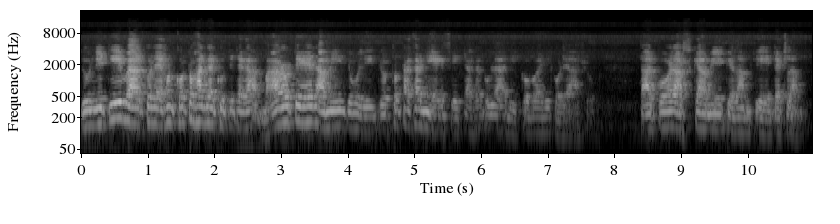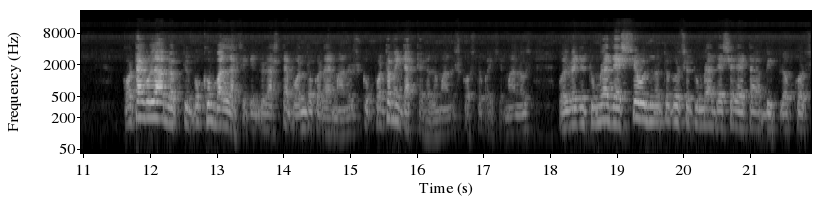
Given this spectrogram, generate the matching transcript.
দুর্নীতি বার করে এখন কত হাজার কোটি টাকা? ভারতের আমি যে বলি, যত টাকা নিয়ে গেছে, এই টাকাগুলো রিকভারি করে আসুক তারপর আজকে আমি গেলাম যে দেখলাম কথাগুলা বক্তব্য খুব ভালো লাগছে, কিন্তু রাস্তা বন্ধ করায় মানুষ খুব প্রথমেই ডাক্তার গেল মানুষ কষ্ট পাইছে। মানুষ বলবে যে, তোমরা দেশে উন্নত করছ, তোমরা দেশের একটা বিপ্লব করছ,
